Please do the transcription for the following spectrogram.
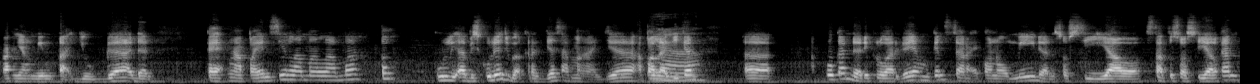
orang yang minta juga dan kayak ngapain sih lama-lama toh kuliah abis kuliah juga kerja sama aja apalagi Iya. kan eh, aku kan dari keluarga yang mungkin secara ekonomi dan sosial status sosial kan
